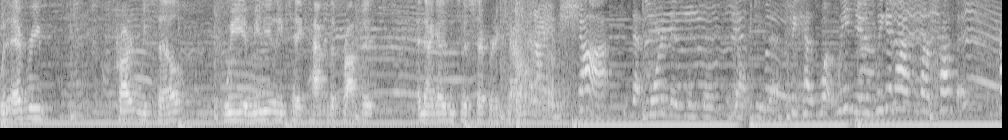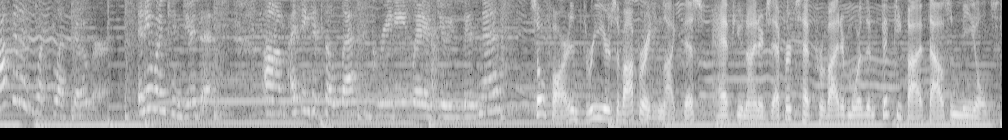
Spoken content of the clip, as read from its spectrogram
With every product we sell, we immediately take half of the profits and that goes into a separate account. And I am shocked that more businesses don't do this because what we do is we give half of our profits. Profit is what's left over. Anyone can do this. Um, I think it's a less greedy way of doing business. So far, in three years of operating like this, Half United's efforts have provided more than 55,000 meals.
